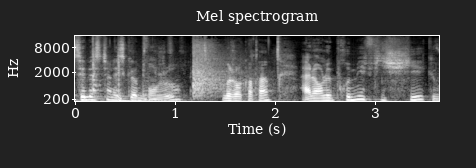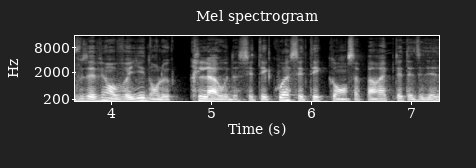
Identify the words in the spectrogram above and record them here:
Sébastien Lescope, bonjour. Bonjour Quentin. Alors le premier fichier que vous avez envoyé dans le cloud, c'était quoi? C'était quand? Ça paraît peut-être des,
